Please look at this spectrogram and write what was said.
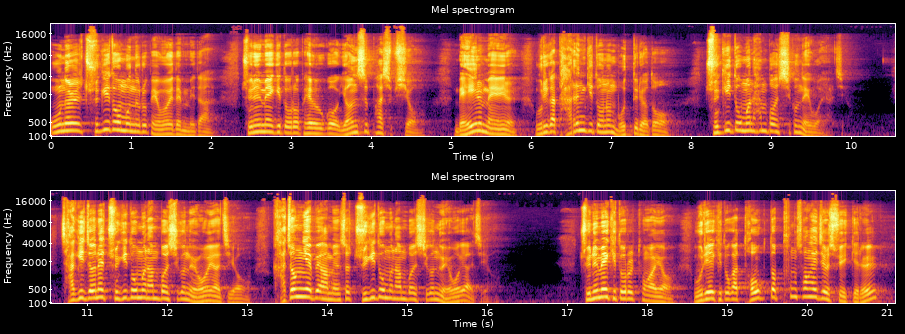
오늘 주기도문으로 배워야 됩니다. 주님의 기도로 배우고 연습하십시오. 매일매일 우리가 다른 기도는 못 드려도 주기도문 한 번씩은 외워야지요. 자기 전에 주기도문 한 번씩은 외워야지요. 가정 예배하면서 주기도문 한 번씩은 외워야지요. 주님의 기도를 통하여 우리의 기도가 더욱더 풍성해질 수 있기를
